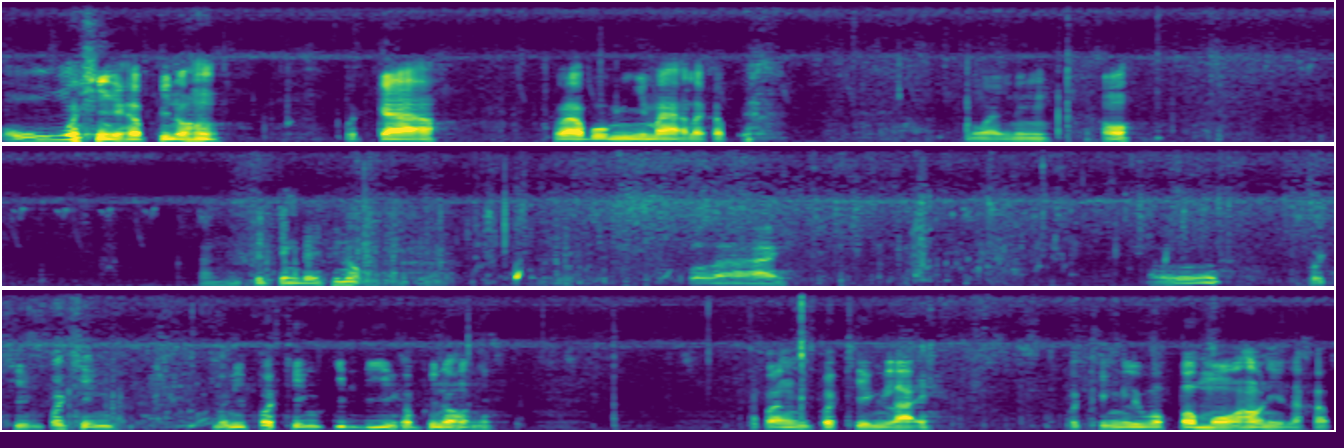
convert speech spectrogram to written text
โอ้ยครับพี่น้องปากกาว่าบ่มีมากแล้วครับหน่อยหนึงเอาหลังนี้เป็นจังไดพี่น้องว้ายเออปลาเข็งปลาเข็ง วันนี้ปลาเข็งกินดีครับพี่น้องเนี่ยฟังปลาเข็งไหลปลาเข็งหรือว่าปลาหมอเฮานี่แหละครับ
